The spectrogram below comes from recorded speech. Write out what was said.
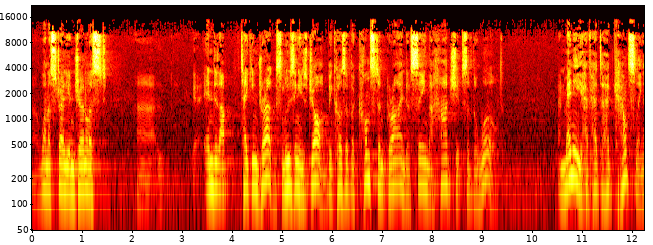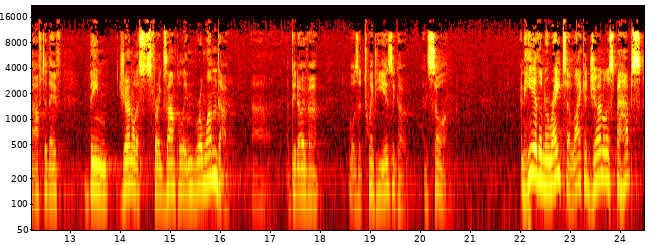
Uh, one Australian journalist ended up taking drugs, losing his job because of the constant grind of seeing the hardships of the world. And many have had to have counselling after they've been journalists, for example, in Rwanda uh, a bit over, what was it, 20 years ago, and so on. And here the narrator, like a journalist perhaps,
